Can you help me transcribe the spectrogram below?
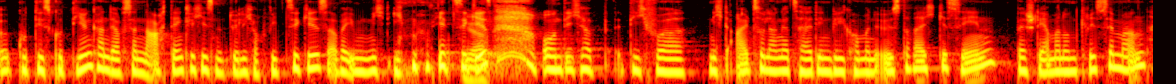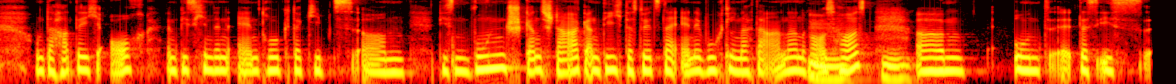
äh, gut diskutieren kann, der auch sehr nachdenklich ist, natürlich auch witzig ist, aber eben nicht immer witzig ja. ist. Und ich habe dich vor nicht allzu langer Zeit in Willkommen Österreich gesehen, bei Stermann und Grissemann. Und da hatte ich auch ein bisschen den Eindruck, da gibt es ähm, diesen Wunsch ganz stark an dich, dass du jetzt da eine Wuchtel nach der anderen mhm. raushaust. Mhm. Ähm, und äh, das ist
